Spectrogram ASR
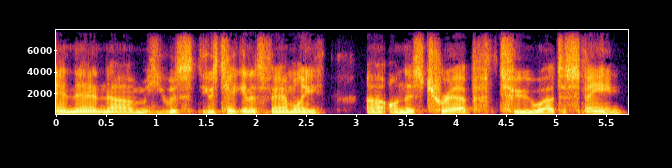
And then um, he was he was taking his family uh, on this trip to uh, to Spain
